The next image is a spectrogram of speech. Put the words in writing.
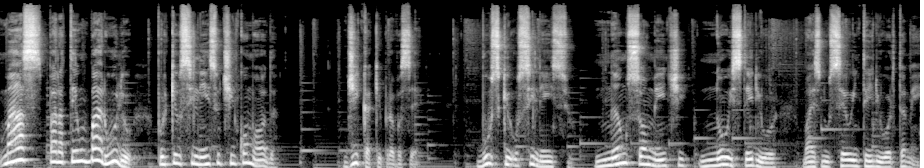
mas para ter um barulho, porque o silêncio te incomoda. Dica aqui para você: busque o silêncio não somente no exterior, mas no seu interior também.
